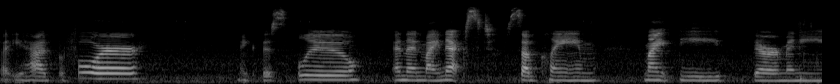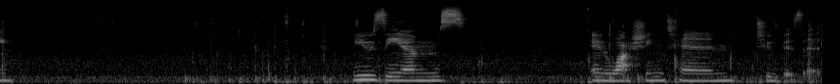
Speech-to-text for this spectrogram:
that you had before, make this blue, and then my next subclaim might be there are many museums in Washington to visit.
